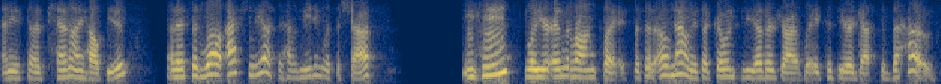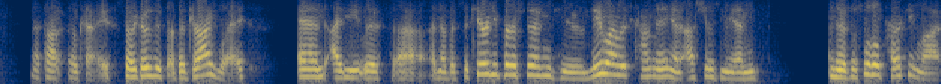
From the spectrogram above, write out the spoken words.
and he said, can I help you? And I said, well, actually, yes. I have a meeting with the chef. Mm-hmm. Well, you're in the wrong place. I said, oh no. He's like, go into the other driveway because you're a guest of the house. I thought, okay. So I go to this other driveway. And I meet with uh, another security person who knew I was coming and ushers me in and there's this little parking lot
